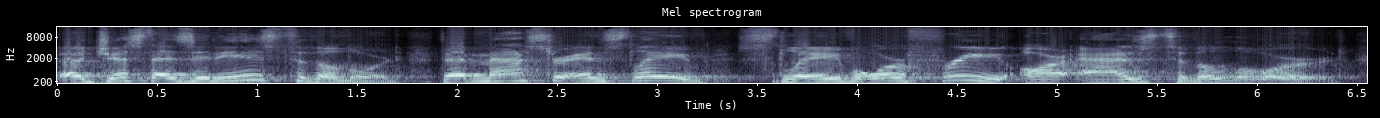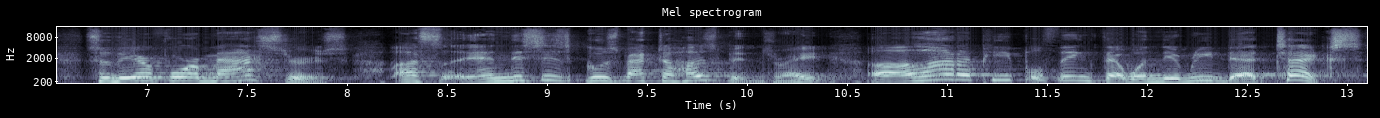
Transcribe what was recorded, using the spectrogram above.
uh, just as it is to the Lord. That master and slave, slave or free, are as to the Lord. So therefore, masters, us, and this is, goes back to husbands, right? Uh, a lot of people think that when they read that text,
